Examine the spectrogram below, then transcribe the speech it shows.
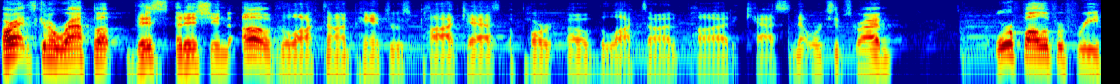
All right, it's going to wrap up this edition of the Locked On Panthers podcast, a part of the Locked On Podcast Network. Subscribe or follow for free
